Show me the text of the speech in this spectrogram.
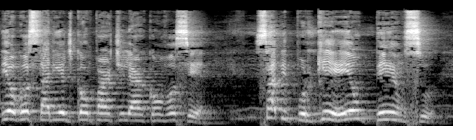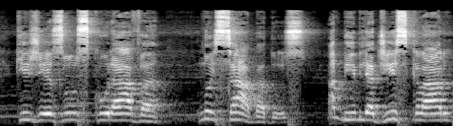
e eu gostaria de compartilhar com você. Sabe por que eu penso que Jesus curava nos sábados? A Bíblia diz, claro,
